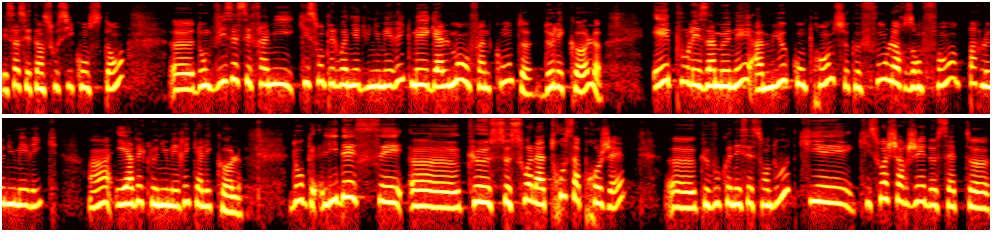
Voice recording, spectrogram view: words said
Et ça, c'est un souci constant. Euh, donc, viser ces familles qui sont éloignées du numérique, mais également, en fin de compte, de l'école et pour les amener à mieux comprendre ce que font leurs enfants par le numérique hein, et avec le numérique à l'école. Donc l'idée c'est euh, que ce soit la trousse à projet euh, que vous connaissez sans doute, qui soit chargée de cette euh,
